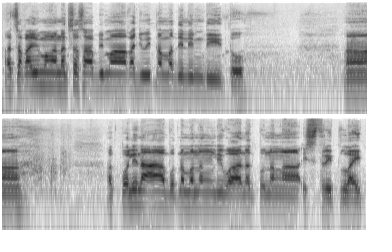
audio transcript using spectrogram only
At saka yung mga nagsasabi mga kajuit na madilim dito, ah, actually naabot naman ng liwanag to ng ah, street light.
